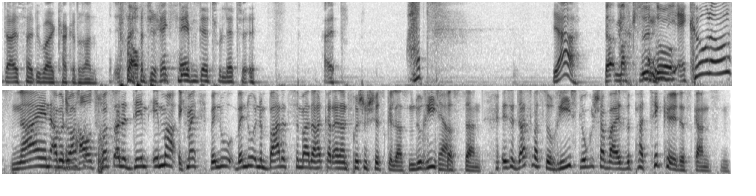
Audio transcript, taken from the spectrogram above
da ist halt überall Kacke dran. ist weil er direkt fest. neben der Toilette ist. Halt. Was? Ja. Ja, macht Sinn. Also- Um die Ecke oder was? Nein, aber du Im hast Haus trotz alledem immer, ich meine, wenn du, wenn du in einem Badezimmer, da hat gerade einer einen frischen Schiss gelassen und du riechst Ja. das dann, ist ja das, was du riechst, logischerweise Partikel des Ganzen.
